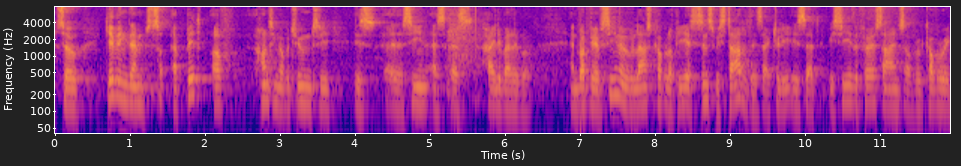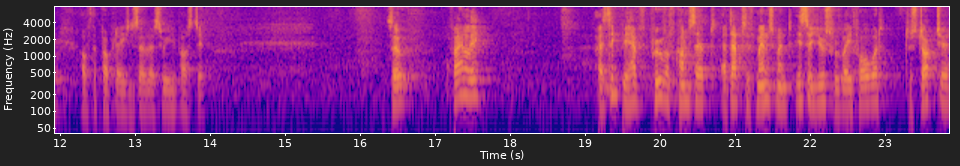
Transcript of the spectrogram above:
so giving them a bit of hunting opportunity is uh, seen as, as highly valuable. And what we have seen over the last couple of years, since we started this actually, is that we see the first signs of recovery of the population. So that's really positive. So finally, I think we have proof of concept. Adaptive management is a useful way forward to structure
